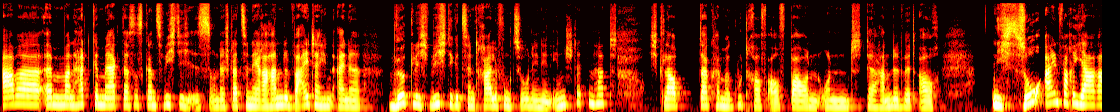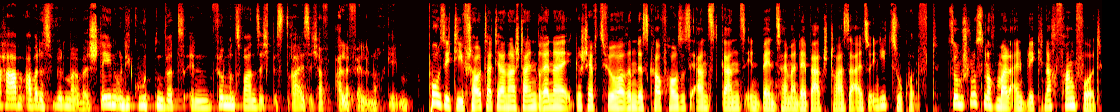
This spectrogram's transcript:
Aber ähm, man hat gemerkt, dass es ganz wichtig ist und der stationäre Handel weiterhin eine wirklich wichtige zentrale Funktion in den Innenstädten hat. Ich glaube, da können wir gut drauf aufbauen und der Handel wird auch nicht so einfache Jahre haben, aber das würden wir überstehen und die guten wird es in 25 bis 30 auf alle Fälle noch geben. Positiv schaut Tatjana Steinbrenner, Geschäftsführerin des Kaufhauses Ernst Ganz in Bensheim an der Bergstraße, also in die Zukunft. Zum Schluss noch mal ein Blick nach Frankfurt.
